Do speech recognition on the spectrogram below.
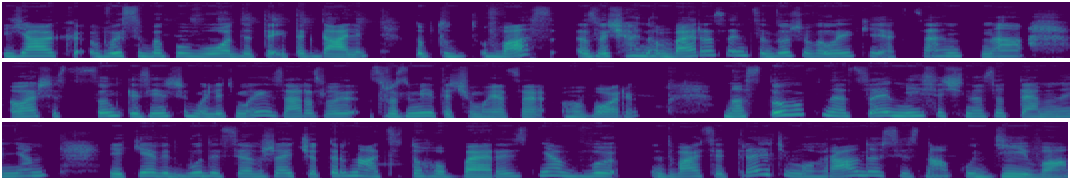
як ви себе поводите і так далі. Тобто у вас, звичайно, березень це дуже великий акцент на ваші стосунки з іншими людьми. І зараз ви зрозумієте, чому я це говорю. Наступне це місячне затемнення, яке відбудеться вже 14 березня в 23 градусі знаку Діва.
